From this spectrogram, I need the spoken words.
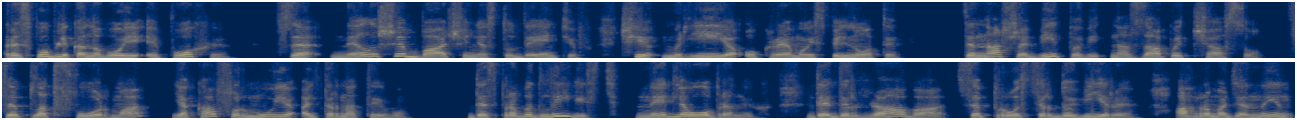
Республіка нової епохи це не лише бачення студентів чи мрія окремої спільноти, це наша відповідь на запит часу. Це платформа, яка формує альтернативу, де справедливість не для обраних, де держава це простір довіри, а громадянин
